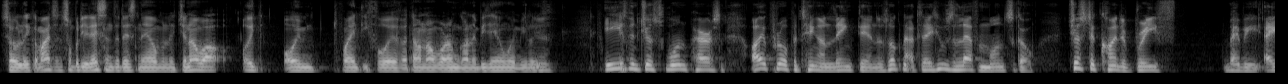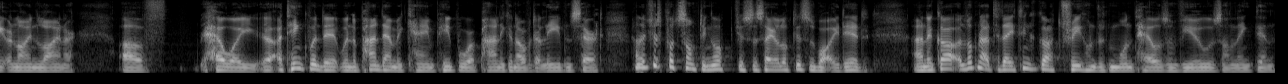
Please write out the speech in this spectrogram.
So, like, imagine somebody listening to this now and be like, you know what? I, I'm 25. I don't know what I'm going to be doing with my life. Even just one person. I put up a thing on LinkedIn. I was looking at it today. It was 11 months ago. Just a kind of brief, maybe eight or nine liner of how I. I think when the when the pandemic came, people were panicking over the leaving cert, and I just put something up just to say, oh, "Look, this is what I did," and it got. Looking at today, I think it got 301,000 views on LinkedIn,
